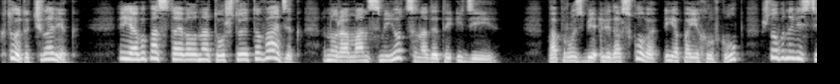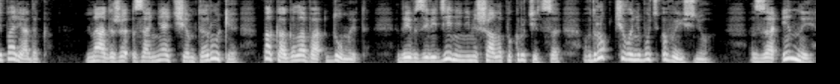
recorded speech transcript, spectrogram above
Кто этот человек? Я бы поставила на то, что это Вадик, но Роман смеется над этой идеей. По просьбе Ледовского я поехала в клуб, чтобы навести порядок. Надо же занять чем-то руки, пока голова думает. Да и в заведении не мешало покрутиться. Вдруг чего-нибудь выясню. За Инной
